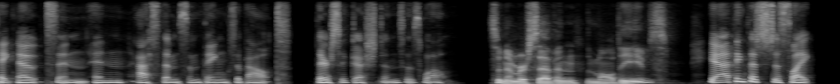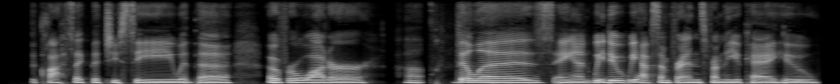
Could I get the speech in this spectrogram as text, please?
take notes and, and ask them some things about their suggestions as well. so number seven the maldives Yeah, I think that's just like the classic that you see with the overwater uh, villas. And we do, we have some friends from the UK who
